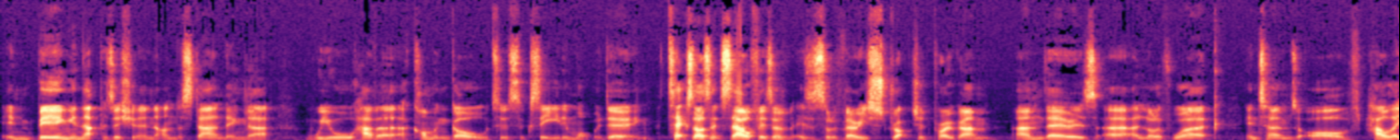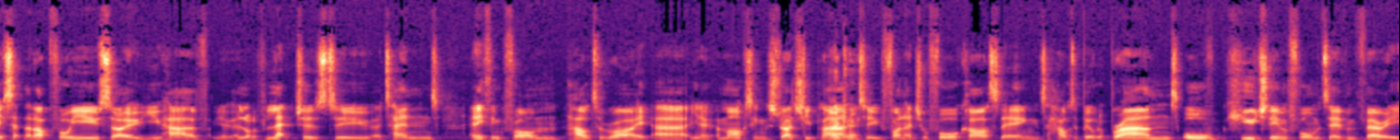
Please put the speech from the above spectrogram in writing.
in being in that position and understanding that we all have a, a common goal to succeed in what we're doing. Techstars in itself is a is a sort of very structured program, and there is a, a lot of work in terms of how they set that up for you. So you have you know, a lot of lectures to attend. Anything from how to write, uh, you know, a marketing strategy plan Okay. to financial forecasting to how to build a brand, all hugely informative and very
